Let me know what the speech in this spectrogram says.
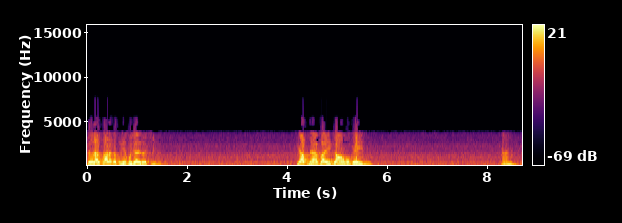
تیرہ سال کا تو یہ مجاہدہ کیا۔ کہ اپنے آبائی گاؤں کو گئی نہیں۔ ہاں جی؟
